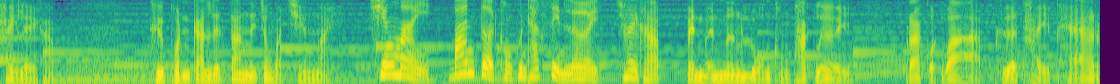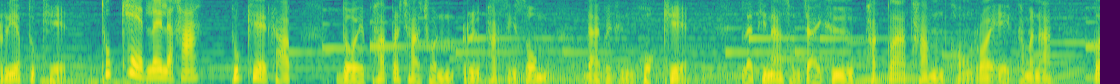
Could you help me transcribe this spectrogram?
ไทยเลยครับ คือผลการเลือกตั้งในจังหวัดเชียงใหม่ เชียงใหม่ บ้านเกิดของคุณทักษิณเลย ใช่ครับ เป็นเหมือนเมืองหลวงของพรรคเลย ปรากฏว่าเพื่อไทยแพ้เรียบทุกเขต ทุกเขตเลยเหรอคะ ทุกเขตครับ โดยพรรคประชาชนหรือพรรคสีส้มได้ไปถึง 6 เขต และที่น่าสนใจคือพรรคกล้าทำของร้อยเอกธรรมนัฐก็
